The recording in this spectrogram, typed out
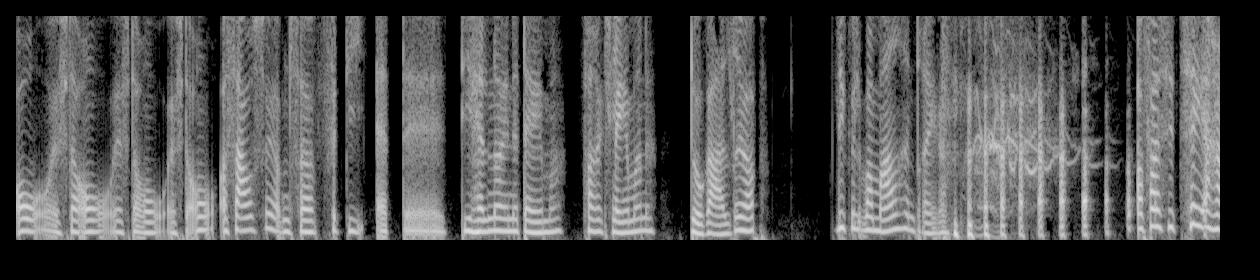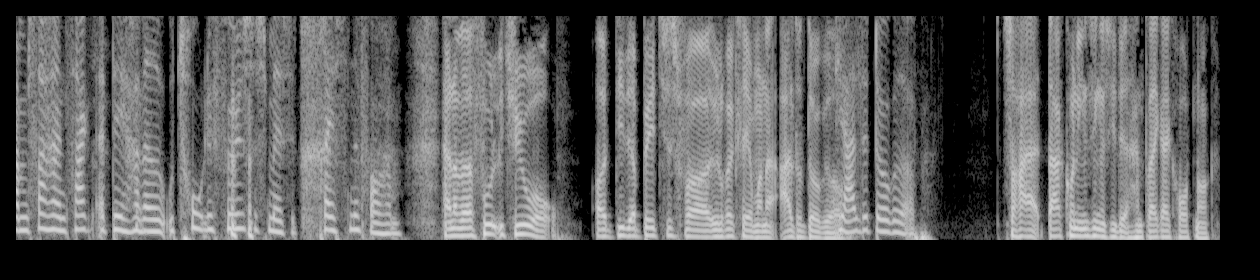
år efter år efter år efter år, og sagsøger dem så, fordi at øh, de halvnøgne damer fra reklamerne dukker aldrig op. Ligegyldigt hvor meget han drikker. og for at citere ham, så har han sagt, at det har været utrolig følelsesmæssigt stressende for ham. Han har været fuld i 20 år, og de der bitches for ølreklamerne er aldrig dukket op. De har aldrig dukket op. Så har jeg, der er kun én ting at sige der. Han drikker ikke hårdt nok.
